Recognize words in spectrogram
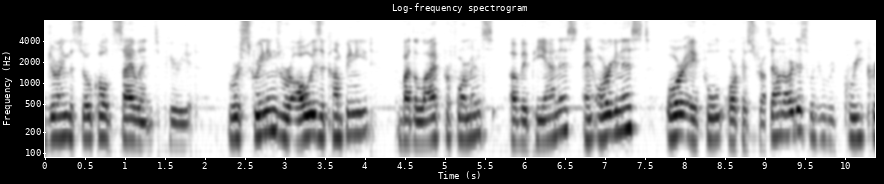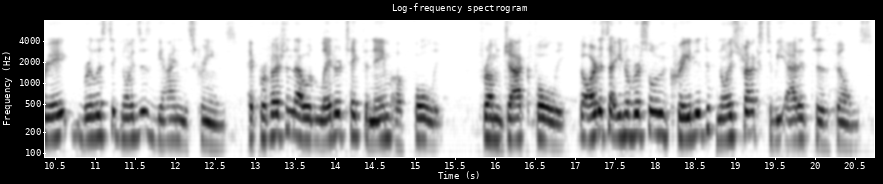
during the so called silent period, where screenings were always accompanied by the live performance of a pianist, an organist, or a full orchestra. Sound artists would re- recreate realistic noises behind the screens, a profession that would later take the name of Foley from Jack Foley, the artist at Universal who created noise tracks to be added to the films.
